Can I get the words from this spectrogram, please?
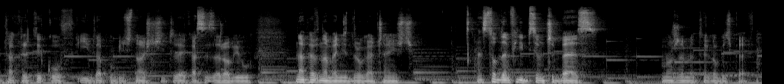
dla krytyków i dla publiczności tyle kasy zarobił. Na pewno będzie druga część z Toddem Phillipsem czy bez, możemy tego być pewni.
